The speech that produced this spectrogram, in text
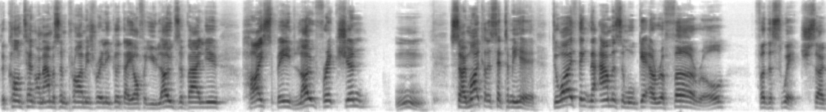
the content on Amazon Prime is really good. They offer you loads of value, high speed, low friction. Mm. So Michael has said to me here, do I think that Amazon will get a referral for the switch? So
